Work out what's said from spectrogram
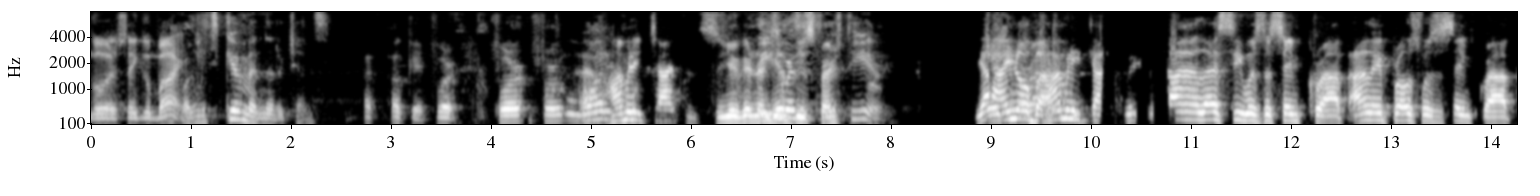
go and say goodbye. Well, let's give him another chance. Uh, okay. For for for Uh, one. how many chances you're gonna He give was these his French? first year. Yeah, With I know, but how many chances? Alesi was the same crap. Alain Prost was the same crap.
